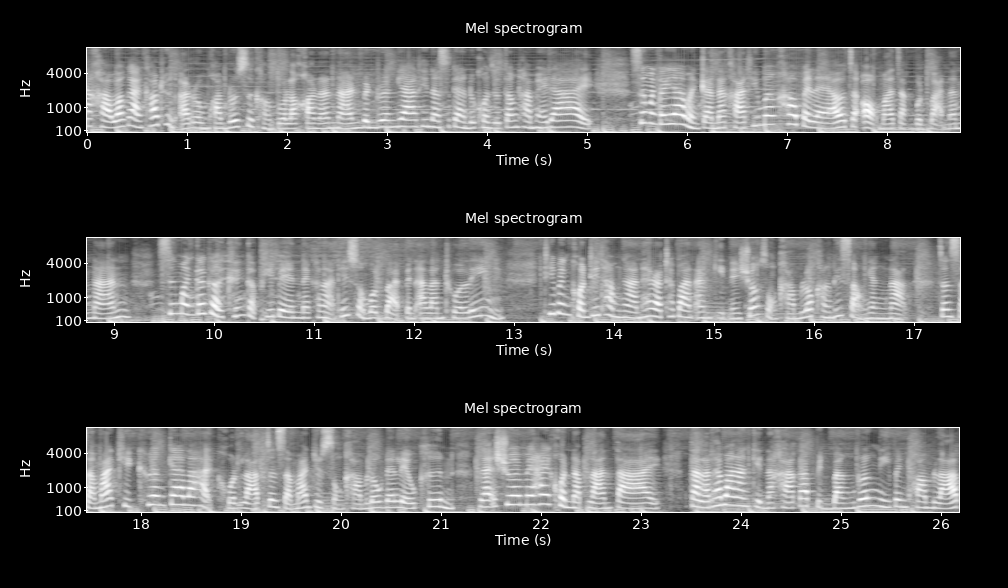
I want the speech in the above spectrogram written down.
นะคะว่าการเข้าถึงอารมณ์ความรู้สึกของตัวละครนั้นๆ เป็นเรื่องยากที่นักแสดงทุกคนจะต้องทำให้ได้ ซึ่งมันก็ยากเหมือนกันนะคะ ที่เมื่อเข้าไปแล้วจะออกมาจากบทบาทนั้นๆ ซึ่งมันก็เกิดขึ้นกับพี่เบนในขณะที่สวมบทบาทเป็นอลันทัวริงที่เป็นคนที่ทำงานให้รัฐบาลอังกฤษในช่วงสงครามโลกครั้งที่ 2 อย่างหนัก จนสามารถคิดเครื่องแก้รหัสโค้ดลับ จนสามารถหยุดสงครามโลกได้เร็วขึ้น และช่วยไม่ให้คนนับล้านตาย แต่รัฐบาลอังกฤษนะคะกลับปิดบังเรื่องนี้เป็นความลับ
